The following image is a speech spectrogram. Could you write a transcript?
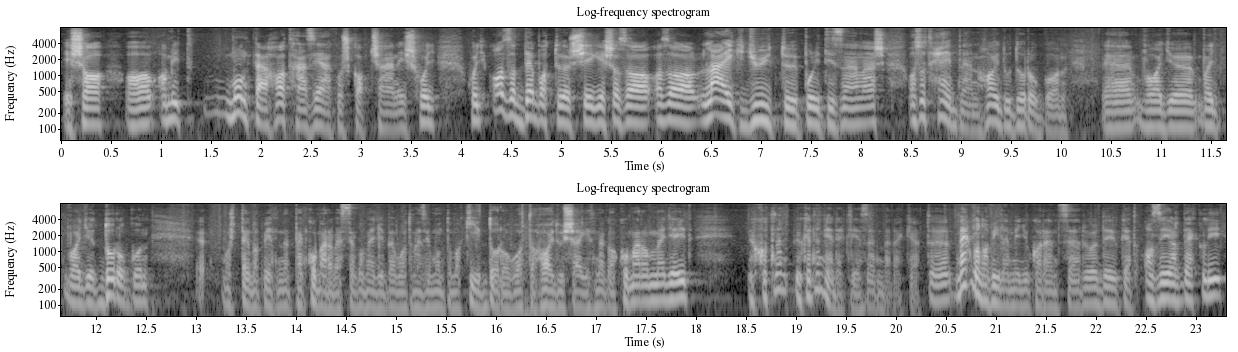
és a, a, amit mondtál Hatházi Ákos kapcsán is, hogy, hogy az a debatőrség és az a, az a like gyűjtő politizálás, az ott helyben, Hajdú Dorogon, vagy, vagy, vagy Dorogon, most tegnap éppen Komárom Esztergom megyében voltam, ezért mondtam a két dorogot, a hajdúságit meg a Komárom megyeit, ők ott nem, őket nem érdekli az embereket. Megvan a véleményük a rendszerről, de őket az érdekli,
